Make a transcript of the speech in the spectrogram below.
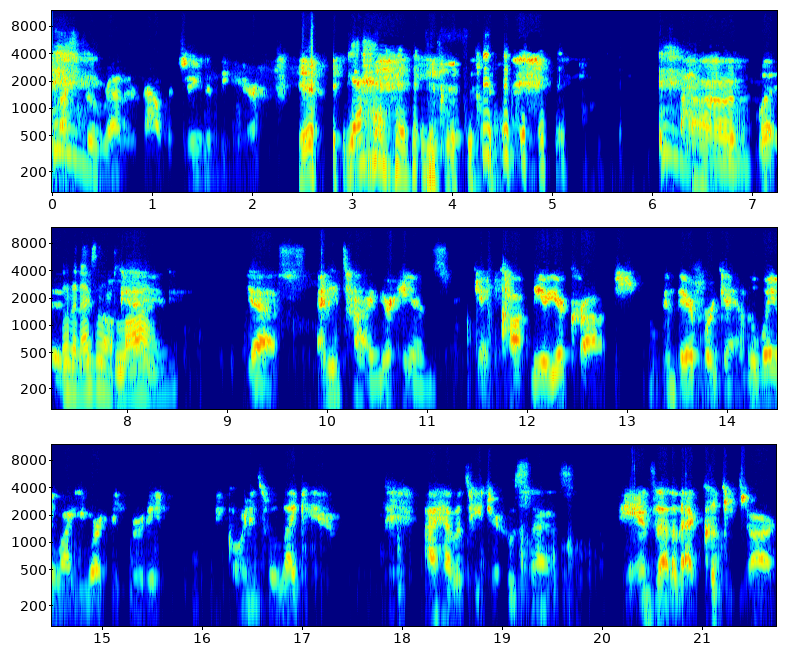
I still rather now the jade in the yeah. air. Um, what is well, the next one's okay. long. Yes. Anytime your hands get caught near your crotch and therefore get in the way while you are inverting and going into a leg hand. I have a teacher who says, hands out of that cookie jar.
